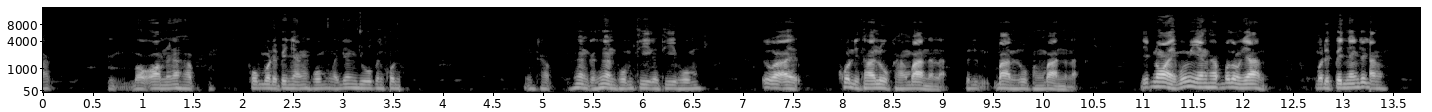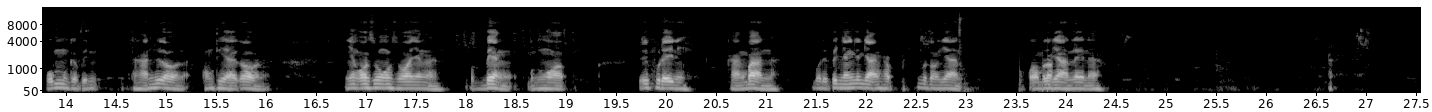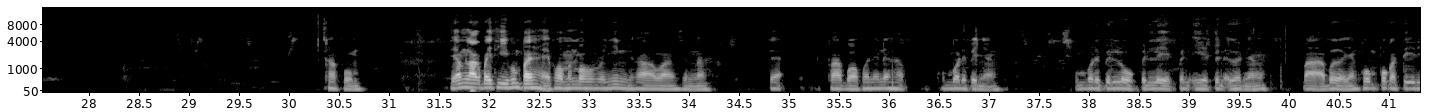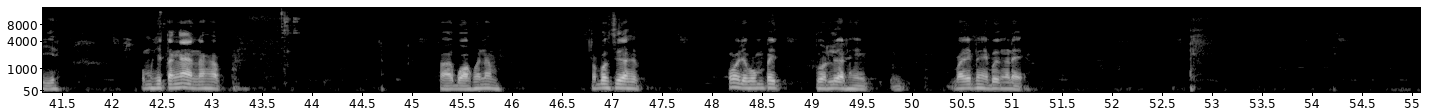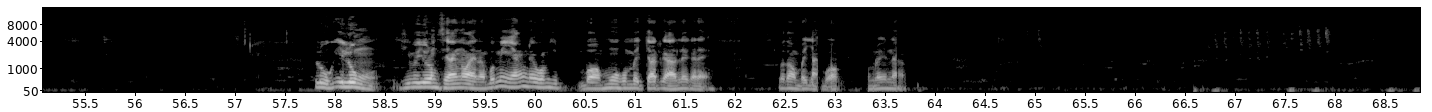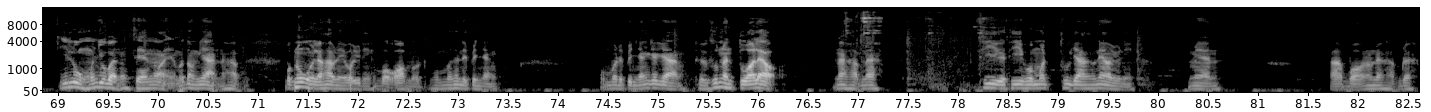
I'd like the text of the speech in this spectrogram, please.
ากบอกออมเลยนะครับ ผมบ่ได้เป็นยังผมก็ยังอยู่เป็นคนนะครับเฮื่อนกับเฮื่อนผมทีกับทีผมคือว่าไอ้คนที่ถ่ายรูปข้างบ้านนั่นแหละเป็นบ้านรูปข้างบ้านนั่นแหละเล็กน้อยบ่มียังครับบ่ต้องย่านบ่ได้เป็นยังจักอย่างผมก็เป็นทหารคือเอาน่ะของแท้ก็น่ะยังอสงอสอยังอะบักแบ่งบักงอกหรือผู้ใดนี่ข้างบ้านนะบ่ได้เป็นยังจักอย่างครับบ่ต้องย่านออมบ่ต้องย่านเลยนะ ครับผมแถมลักไปทีผมไปให้พอมันบอกผมได้ยินข่าววางซั่นนะแต่ฝากบอกเพิ่อนด้วยนะครับ ผมบ่ได้เป็นหยังผมบ่ได้เป็นโรคเป็นเลขเป็นเอดเป็นเอิร์หยังบ้าเบอร์หยังผมปกติดี ผมเฮ็ดตั้งงานนะครับฝากบอกเพิ่นนำถ้าบ่เชื่อครับโอ้เดี๋ยวผมไปตรวจเลือดให้ไว้ไปให้เบิ่งก็ได้ลูกอีลุง ที่ไปอยู่โรงแสงหน่อยนะบ่มีหยังเดี๋ยวผมสิบอกหมู่ผมไปจัดการเลยก็ได้บ่ต้องไปอยากบอกผมเลยนะครับอีลุงมันอยู่บ้านโรงแสงหน่อยบ่ต้องย่านนะครับบ่นู่นแล้วครับนี่บ่อยู่นี่บอกออมโนดผมบ่ทันได้เป็นหยัง ผมบ่ได้เป็นหยังจักอย่างถือซุ้มนันตัวแล้วนะครับนะ ที่กับที่ผมหมดทุกอย่างทุกแนวอยู่นี่แมนฝากบอกนำนะครับเด้อ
